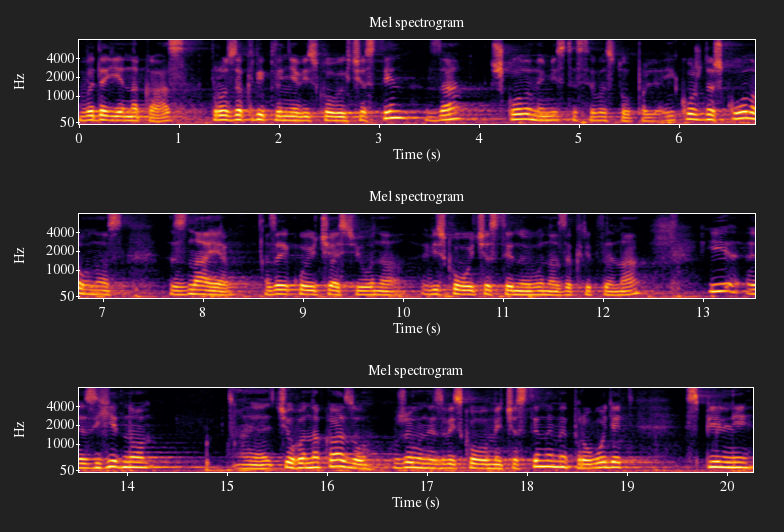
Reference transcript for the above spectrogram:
видає наказ про закріплення військових частин за школами міста Севастополя. І кожна школа у нас знає, за якою частю вона військовою частиною вона закріплена. І е, згідно е, цього наказу, вже вони з військовими частинами проводять спільні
